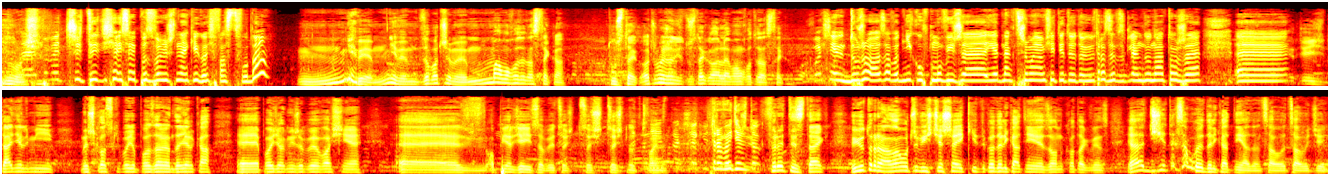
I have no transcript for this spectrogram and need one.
No właśnie. Powiedz, czy ty dzisiaj sobie pozwolisz na jakiegoś fast fooda? Mm, Nie wiem, nie wiem, zobaczymy. Mam ochotę na steka. Tłustego. Oczywiście, nie tłustego, ale mam ochotę na steka. Właśnie dużo zawodników mówi, że jednak trzymają się diety do jutra ze względu na to, że e, Daniel mi, Myszkowski powiedział, pozdrawiam Danielka, e, powiedział mi, żeby właśnie e, opierdzielić sobie coś, coś, coś na fajne. tak, że jak jutro wejdziesz do... Fryty, stek. Jutro rano oczywiście szejki, tylko delikatnie jedzonko, tak więc ja dzisiaj tak samo delikatnie jadę cały, cały dzień.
